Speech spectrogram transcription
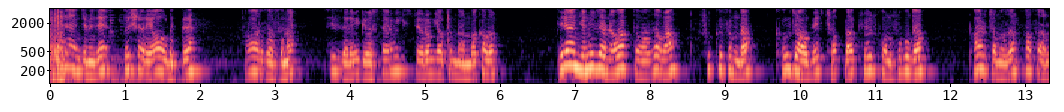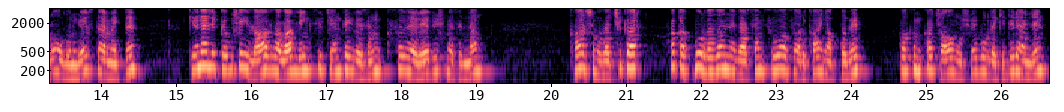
Direncimizi dışarıya aldık ve arızasını sizlere bir göstermek istiyorum. Yakından bakalım. Direncin üzerine baktığımız zaman şu kısımda kılcal bir çatlak söz konusu. Bu da parçamızın hasarlı olduğunu göstermekte. Genellikle bu şekilde arızalar link switch entegresinin kısa devreye düşmesinden karşımıza çıkar. Fakat burada zannedersem sıvı hasarı kaynaklı bir akım kaçağı olmuş ve buradaki direncin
